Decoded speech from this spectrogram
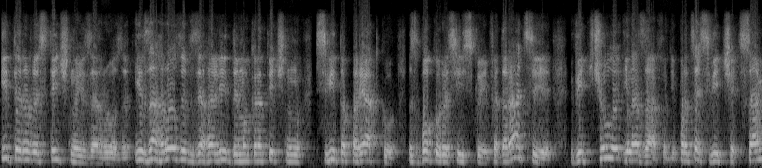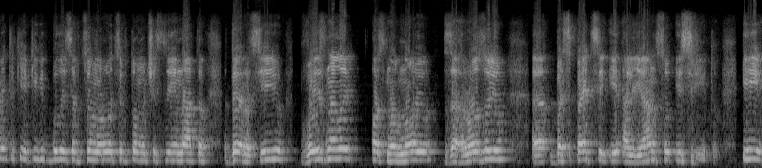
і терористичної загрози, і загрози взагалі демократичному світопорядку з боку Російської Федерації відчули і на Заході. Про це свідчать саміти, які відбулися в цьому році, в тому числі і НАТО, де Росію визнали основною загрозою е, безпеці і альянсу, і світу. І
